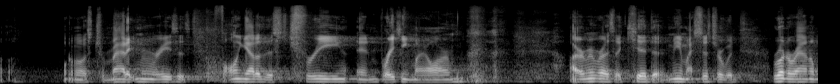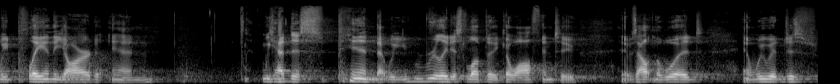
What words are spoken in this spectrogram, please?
uh, one of my most traumatic memories, is falling out of this tree and breaking my arm. I remember as a kid me and my sister would run around and we'd play in the yard, and we had this pin that we really just loved to go off into. It was out in the woods, and we would just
